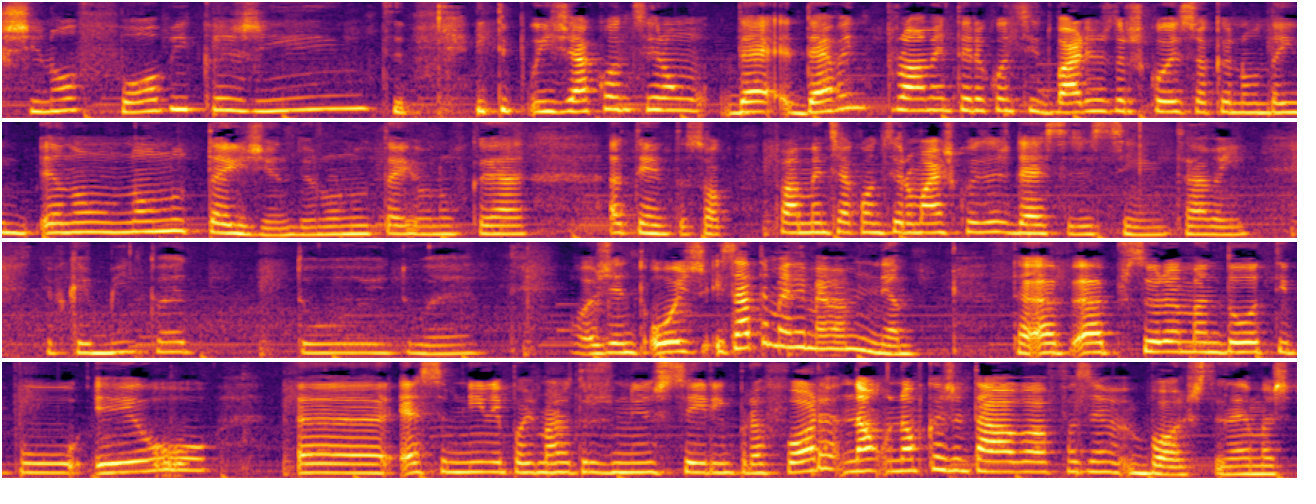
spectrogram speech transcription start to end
xenofóbica, gente. E tipo, e já aconteceram, de, devem provavelmente ter acontecido várias outras coisas, só que eu não dei, eu não, não notei, gente. Eu não notei, eu não fiquei atenta, só que provavelmente já aconteceram mais coisas dessas assim, sabem? Eu fiquei muito é doido, é. A gente hoje, exatamente a mesma menina. A, a professora mandou tipo, eu uh, essa menina e depois mais outros meninos saírem para fora. Não, não porque a gente estava a fazer bosta, né? Mas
